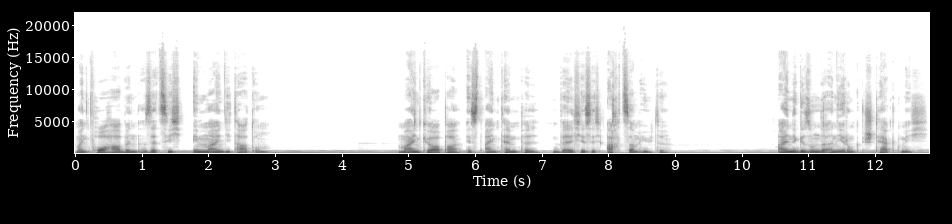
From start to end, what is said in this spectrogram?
Mein Vorhaben setze ich immer in die Tat um. Mein Körper ist ein Tempel, welches ich achtsam hüte. Eine gesunde Ernährung stärkt mich.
